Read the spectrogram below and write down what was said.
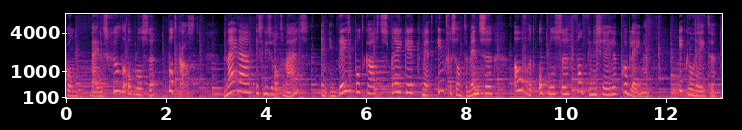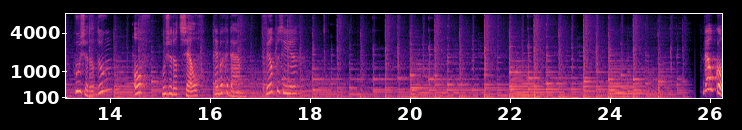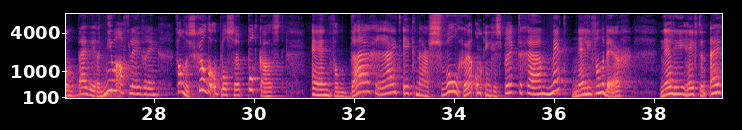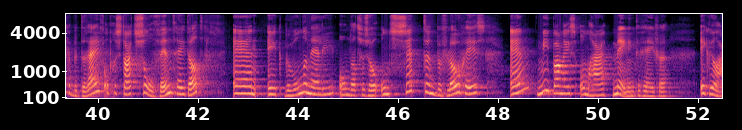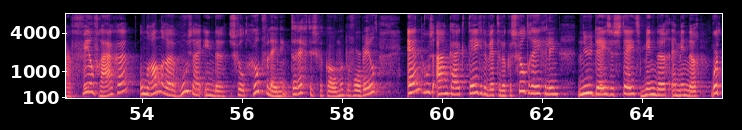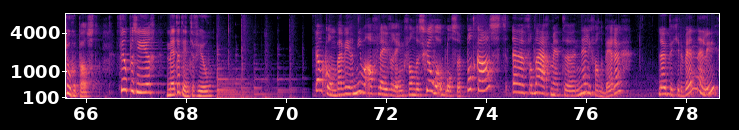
welkom bij de Schulden Oplossen podcast. Mijn naam is Lieselotte Maas en in deze podcast spreek ik met interessante mensen over het oplossen van financiële problemen. Ik wil weten hoe ze dat doen of hoe ze dat zelf hebben gedaan. Veel plezier! Welkom bij weer een nieuwe aflevering van de Schulden Oplossen podcast. En vandaag rijd ik naar Zwolgen om in gesprek te gaan met Nelly van den Berg. Nelly heeft een eigen bedrijf opgestart, Solvent heet dat. En ik bewonder Nelly omdat ze zo ontzettend bevlogen is en niet bang is om haar mening te geven. Ik wil haar veel vragen, onder andere hoe zij in de schuldhulpverlening terecht is gekomen, bijvoorbeeld, en hoe ze aankijkt tegen de wettelijke schuldregeling, nu deze steeds minder en minder wordt toegepast. Veel plezier met het interview. Welkom bij weer een nieuwe aflevering van de Schulden Oplossen podcast. Uh, vandaag met uh, Nelly van den Berg. Leuk dat je er bent, Nelly.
